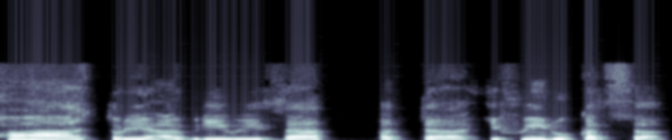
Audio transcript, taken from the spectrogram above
partly agree with that. But uh, if we look at the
